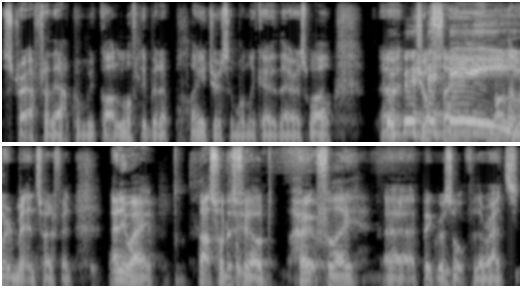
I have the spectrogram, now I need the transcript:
straight after they happen, we've got a lovely bit of plagiarism on the go there as well. Uh, just saying, not that we're admitting to anything. Anyway, that's Huddersfield. Hopefully, uh, a big result for the Reds.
